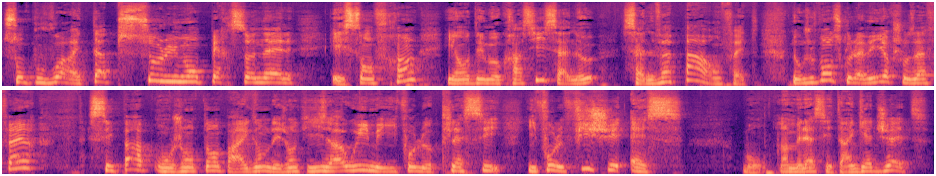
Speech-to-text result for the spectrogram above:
son pouvoir est absolument personnel et sans frein, et en démocratie, ça ne, ça ne va pas en fait. Donc je pense que la meilleure chose à faire, c'est pas, j'entends par exemple des gens qui disent ah oui mais il faut le classer, il faut le ficher S. Bon, non mais là c'est un gadget.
